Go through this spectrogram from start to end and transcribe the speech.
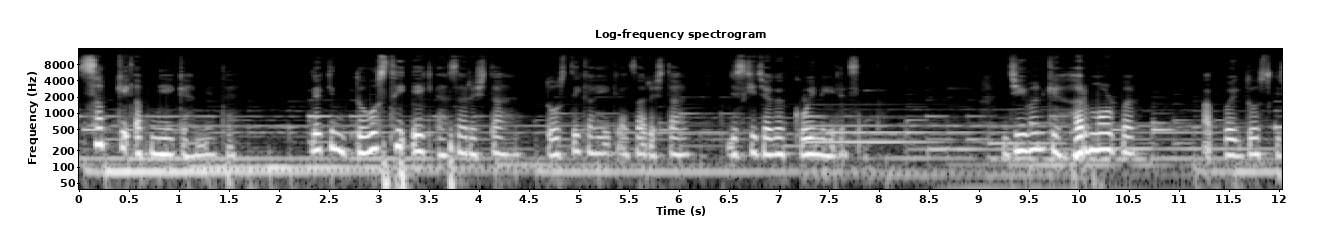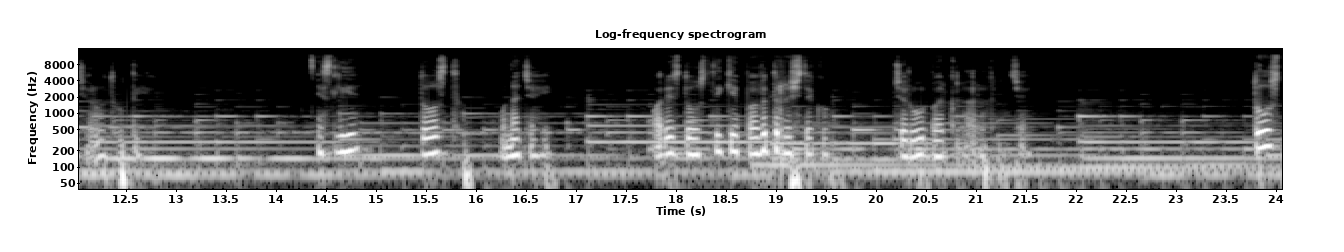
सबकी अपनी एक अहमियत है। लेकिन दोस्त एक ऐसा रिश्ता है, दोस्ती का ही एक ऐसा रिश्ता है, जिसकी जगह कोई नहीं ले सकता। जीवन के हर मोड़ पर आपको एक दोस्त की ज़रूरत होती है। इसलिए दोस्त होना चाहिए। और इस दोस्ती के पवित्र रिश्ते को ज़रूर बरकरार रखना चाहिए। दोस्त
